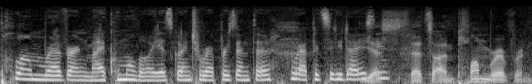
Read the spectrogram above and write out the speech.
Plum Reverend Michael Mulloy is going to represent the Rapid City Diocese. Yes, that's I'm plum reverend.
